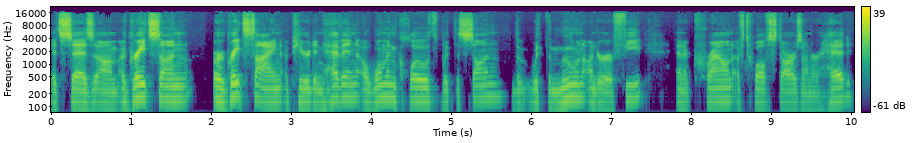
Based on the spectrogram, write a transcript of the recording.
it says um a great sun or a great sign appeared in heaven a woman clothed with the sun the, with the moon under her feet and a crown of 12 stars on her head.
